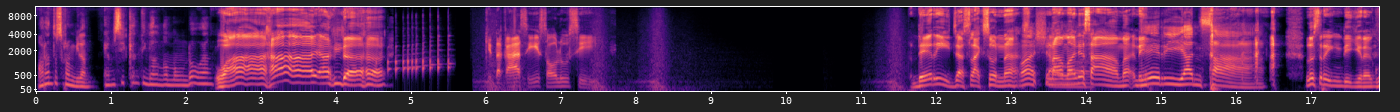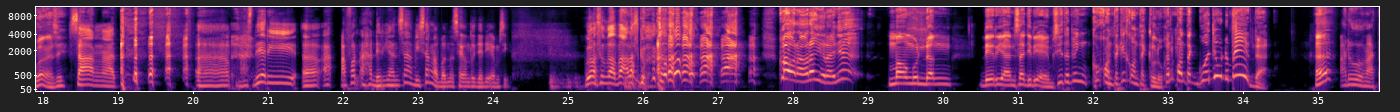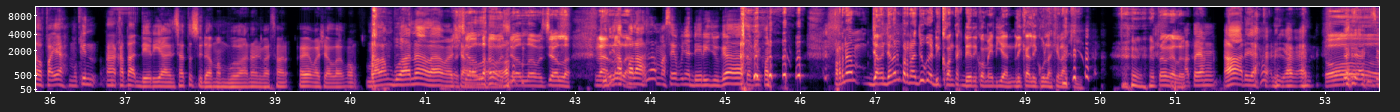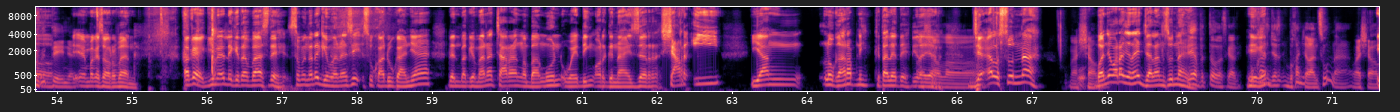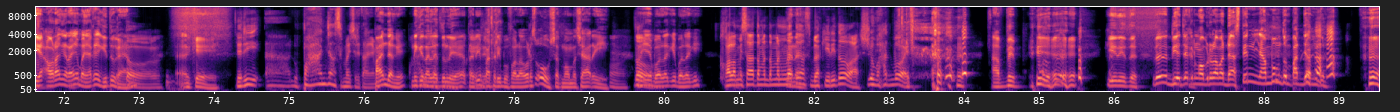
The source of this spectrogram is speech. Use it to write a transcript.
orang tuh sering bilang MC kan tinggal ngomong doang. Wahai Anda. Kita kasih solusi. Derry Just Like Sunnah. Masya Namanya Allah. sama nih. Deriansa. Lu sering dikira gua gak sih? Sangat. Eh, Mas Dery, eh, A- Afon ah Deriansa bisa nggak bantu saya untuk jadi MC? Gue langsung nggak balas gue. Kok orang-orang kiranya mau ngundang Deriansa jadi MC tapi kok kontaknya kontak ke lu? Kan kontak gua aja udah beda. Aduh nggak tahu Pak ya. Mungkin eh, kata Deriansa tuh sudah membuana Mas. Eh Masya Allah. Melalang buana lah Masya, Masya Allah, Masya Allah, Masya Allah. Nggak Jadi lu lah. apalah nama saya punya Derry juga tapi Pernah, jangan-jangan pernah juga di kontak dari komedian lika-liku laki-laki. Tahu nggak lu? atau yang ah ada jangan ada jangan. Oh, Jangan ya. yang pakai sorban. Oke, gini deh kita bahas deh. Sebenarnya gimana sih suka dukanya dan bagaimana cara ngebangun wedding organizer syari yang lo garap nih. Kita lihat deh di layar. JL Sunnah. Masya Allah. Banyak orang kiranya jalan sunnah Iya ya. betul sekali. Iya Bukan, jas- bukan jalan sunnah, masya Allah. Ya orang kiranya banyaknya gitu kan. Betul. Oke, Jadi, aduh panjang sebenarnya ceritanya. panjang ya. Ini kita lihat dulu ya. Tadi Oke. 4000 followers. Oh, Ustadz Muhammad Syari. Oh, Oh tuh. iya, bawa lagi, bawa lagi. Kalau misalnya teman-teman ngeliat yang sebelah kiri tuh, wah syubhat boy. Habib. Kiri tuh. Terus diajakin ngobrol sama Dustin nyambung tuh 4 jam tuh.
